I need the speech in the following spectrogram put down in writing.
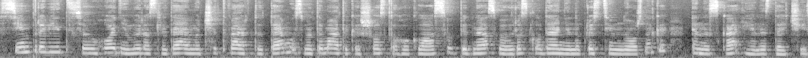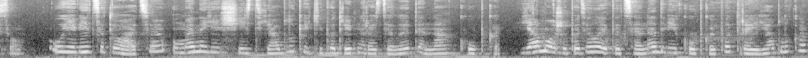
Всім привіт! Сьогодні ми розглядаємо четверту тему з математики 6 класу під назвою Розкладання на прості множники НСК і НСД чисел. Уявіть ситуацію, у мене є 6 яблук, які потрібно розділити на кубки. Я можу поділити це на 2 кубки по 3 яблука,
